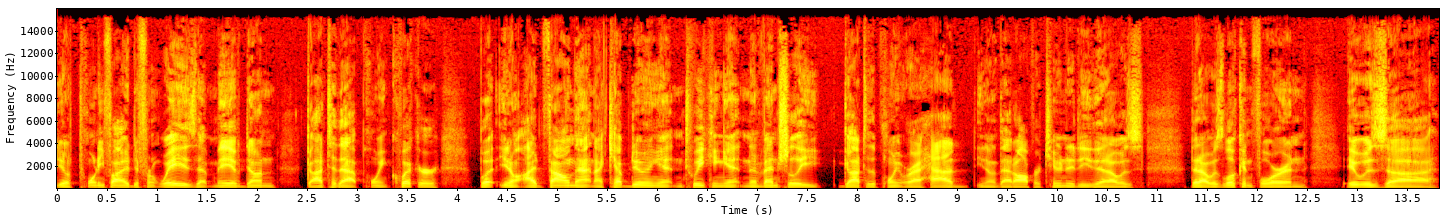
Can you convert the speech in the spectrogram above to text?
you know 25 different ways that may have done got to that point quicker but you know, I'd found that and I kept doing it and tweaking it, and eventually got to the point where I had you know that opportunity that I was that I was looking for, and it was. uh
